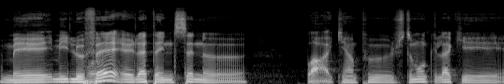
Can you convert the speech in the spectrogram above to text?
mais, mais il le fait. Et là, t'as une scène euh, bah, qui est un peu, justement, là, qui est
